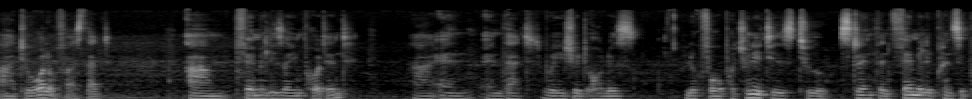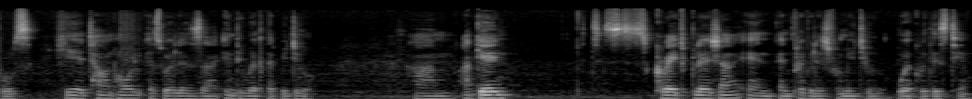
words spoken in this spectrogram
uh, to all of us that um, families are important uh, and, and that we should always look for opportunities to strengthen family principles here at Town Hall as well as uh, in the work that we do. Um, again, it's great pleasure and, and privilege for me to work with this team.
